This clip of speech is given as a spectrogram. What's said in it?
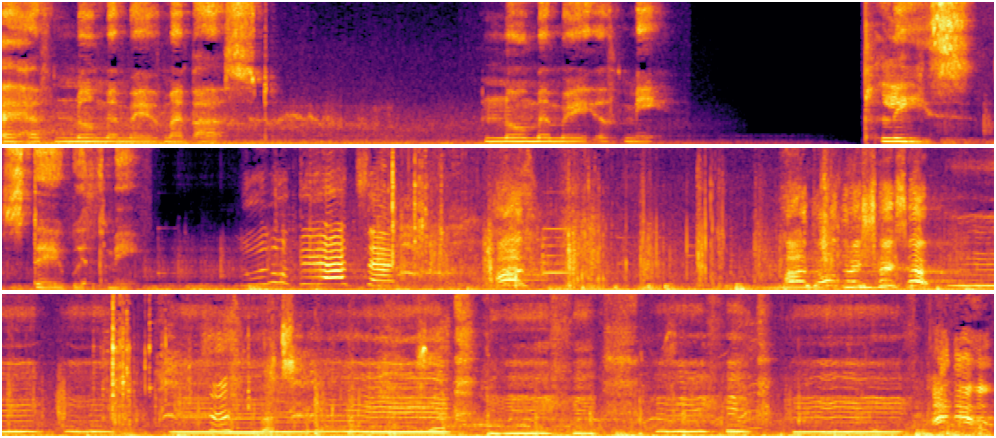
I have no memory of my past. No memory of me. Please stay with me. Do not the accent! Halt! Halt und ich schieße! Was? Hand hoch!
